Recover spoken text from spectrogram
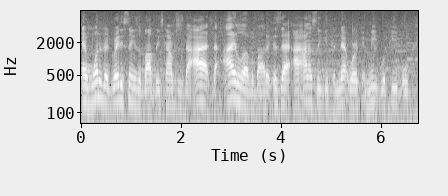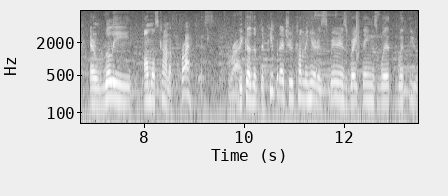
And one of the greatest things about these conferences that I that I love about it is that I honestly get to network and meet with people and really almost kind of practice. Right. Because if the people that you're coming here to experience great things with with you,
